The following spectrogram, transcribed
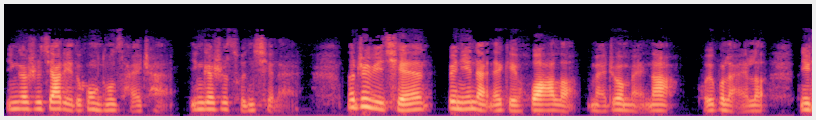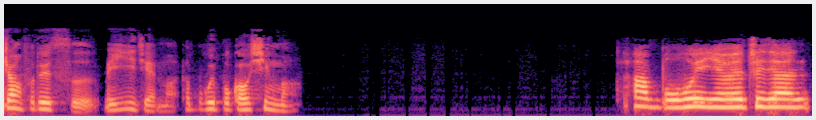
应该是家里的共同财产，应该是存起来。那这笔钱被你奶奶给花了，买这买那回不来了，你丈夫对此没意见吗？他不会不高兴吗？他不会因为这件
